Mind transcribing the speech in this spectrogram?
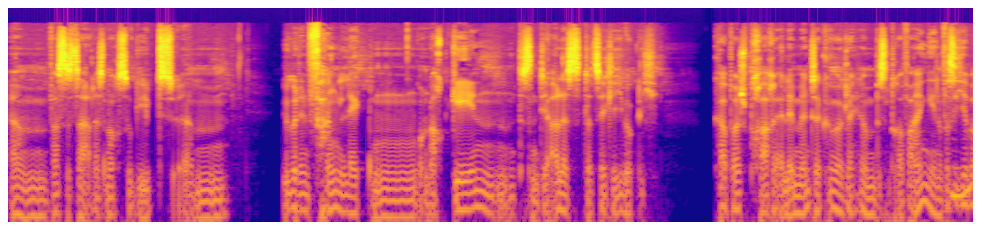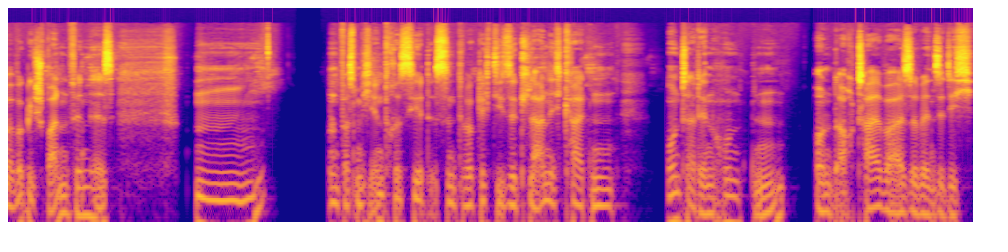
was es da alles noch so gibt, über den Fanglecken und auch Gehen. Das sind ja alles tatsächlich wirklich Körpersprache-Elemente, können wir gleich noch ein bisschen drauf eingehen. Was ich mhm. aber wirklich spannend finde, ist, mm, und was mich interessiert, ist, sind wirklich diese Kleinigkeiten unter den Hunden und auch teilweise, wenn sie dich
